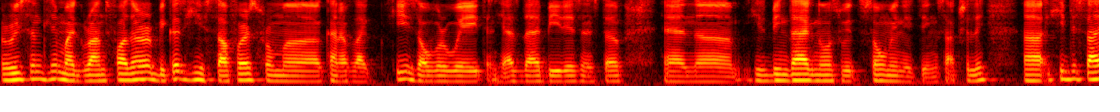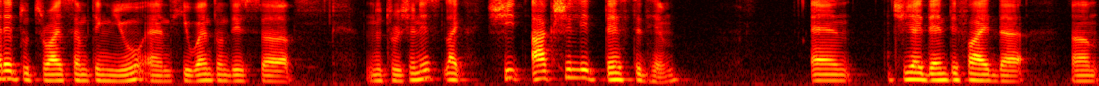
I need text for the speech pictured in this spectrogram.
recently my grandfather, because he suffers from a kind of like he's overweight and he has diabetes and stuff, and uh, he's been diagnosed with so many things actually. Uh, he decided to try something new and he went on this uh, nutritionist like she actually tested him and she identified that um,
